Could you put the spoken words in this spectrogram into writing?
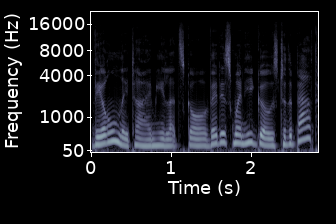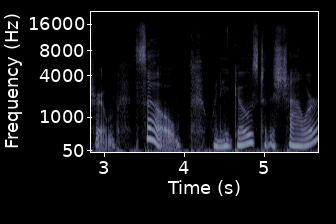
The only time he lets go of it is when he goes to the bathroom. So, when he goes to the shower,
